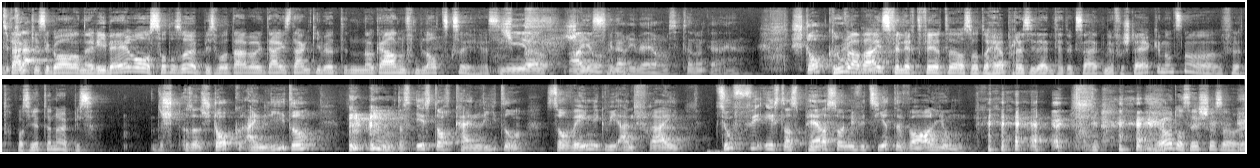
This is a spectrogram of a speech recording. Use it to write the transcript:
Ich denke sogar an Riveros oder so etwas, wo der, wo ich denke, ich würde noch gerne vom Platz sehen. ja, ah ja, genau, Riveros auch noch gegeben. Stock du, wer weiß, vielleicht fährt also der Herr Präsident hat ja gesagt, wir verstärken uns noch, vielleicht passiert ja noch etwas. Also Stocker, ein Lieder, das ist doch kein Lieder, so wenig wie ein Frei. Zuffi ist das personifizierte Valium. ja, das ist schon so. Ja.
